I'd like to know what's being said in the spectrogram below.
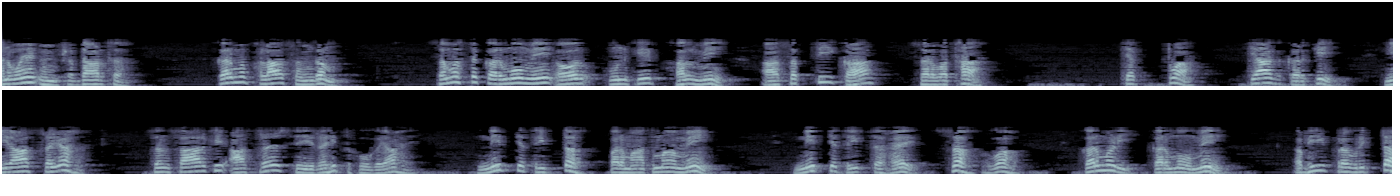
अन्वय शब्दार्थ। कर्म फला संगम समस्त कर्मों में और उनके फल में आसक्ति का सर्वथा त्यक्वा त्याग करके निराश्रय संसार के आश्रय से रहित हो गया है। नित्य तृप्त परमात्मा में नित्य तृप्त है। सह वह कर्मणि कर्मों में अभिप्रवृत्त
